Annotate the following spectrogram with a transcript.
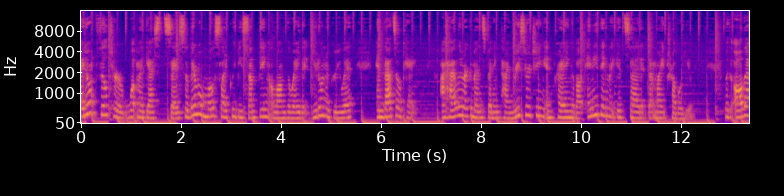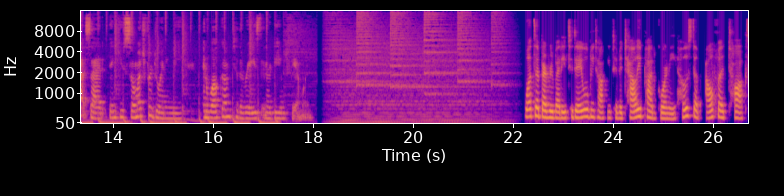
I don't filter what my guests say, so there will most likely be something along the way that you don't agree with, and that's okay. I highly recommend spending time researching and praying about anything that gets said that might trouble you. With all that said, thank you so much for joining me, and welcome to the Raised and Redeemed family. What's up, everybody? Today we'll be talking to Vitaliy Podgornyy, host of Alpha Talkz,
